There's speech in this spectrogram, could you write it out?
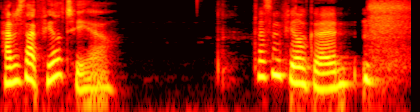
How does that feel to you? Doesn't feel good.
